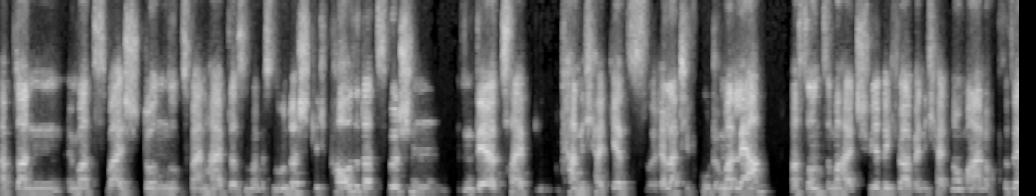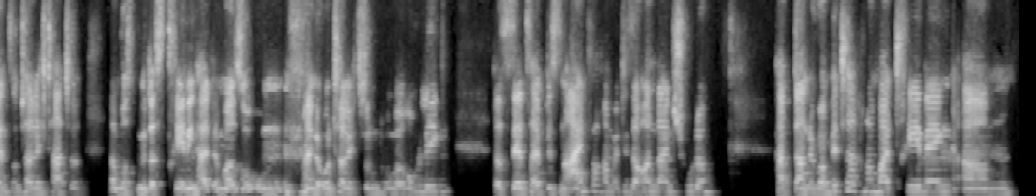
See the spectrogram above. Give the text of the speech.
Habe dann immer zwei Stunden, so zweieinhalb, da ist immer ein bisschen unterschiedlich Pause dazwischen. In der Zeit kann ich halt jetzt relativ gut immer lernen, was sonst immer halt schwierig war, wenn ich halt normal noch Präsenzunterricht hatte. Da mussten wir das Training halt immer so um meine Unterrichtsstunden drumherum legen. Das ist derzeit ein bisschen einfacher mit dieser Online-Schule. Habe dann über Mittag nochmal Training. Ähm,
